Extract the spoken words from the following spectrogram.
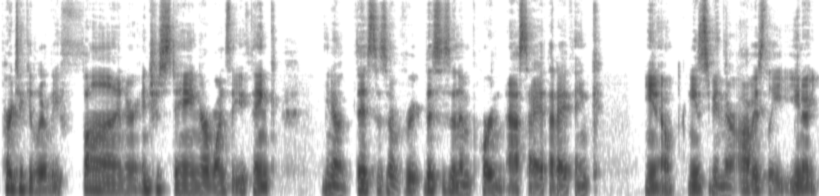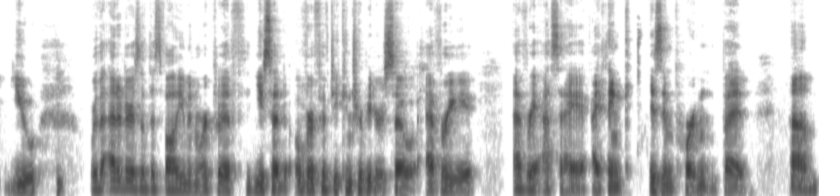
particularly fun or interesting or ones that you think you know this is a this is an important essay that I think you know needs to be in there. Obviously you know you were the editors of this volume and worked with you said over 50 contributors. So every every essay i think is important. But um,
